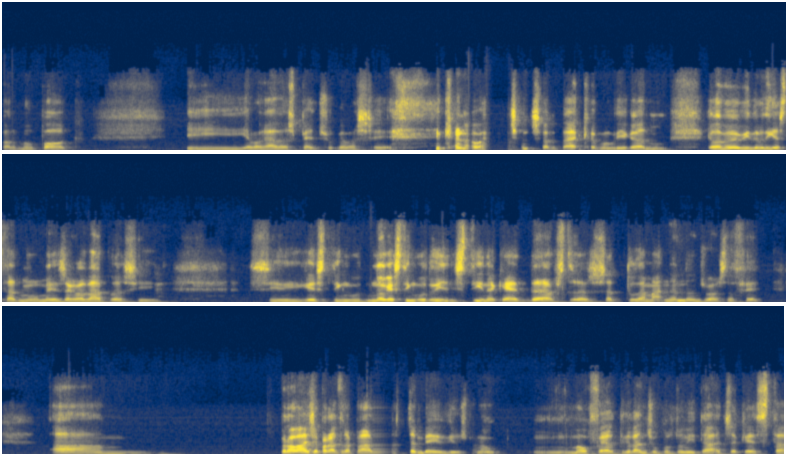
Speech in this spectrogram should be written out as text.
per molt poc i a vegades penso que va ser que no vaig encertar, que m'hauria quedat que la meva vida hauria estat molt més agradable si, si hagués tingut, no hagués tingut l'instint aquest de, ostres, t'ho demanen, doncs ho has de fer. Um, però vaja, per altra part, també dius, bueno, m'ha ofert grans oportunitats aquesta,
